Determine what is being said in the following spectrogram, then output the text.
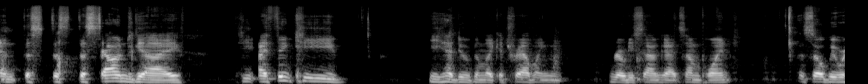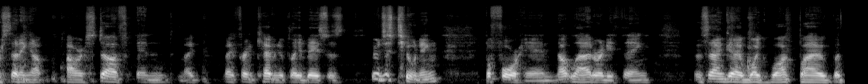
And the, the the sound guy, he I think he he had to have been like a traveling roadie sound guy at some point. So we were setting up our stuff, and my my friend Kevin who played bass was we were just tuning beforehand, not loud or anything. The sound guy like walked by, but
